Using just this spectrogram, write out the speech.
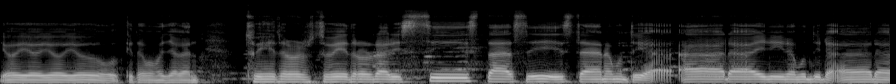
Yo yo yo yo, kita membacakan Twitter Twitter dari Sista Sista namun tidak ada ini namun tidak ada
